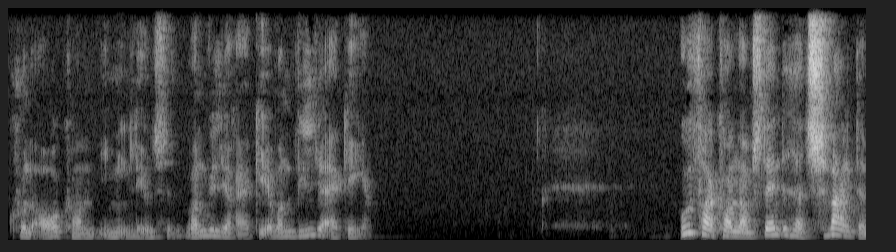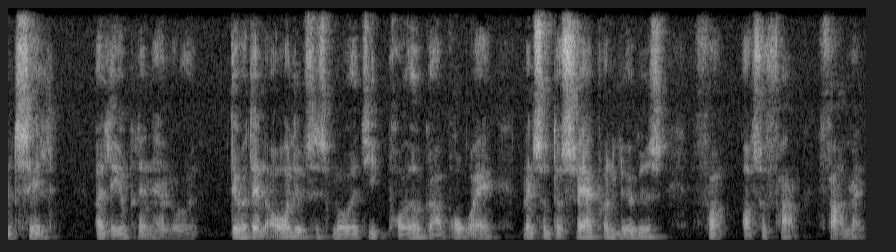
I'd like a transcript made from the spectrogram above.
kunne overkomme i min levetid. Hvordan ville jeg reagere? Hvordan ville jeg agere? Udfrakommende omstændigheder tvang dem til at leve på den her måde. Det var den overlevelsesmåde, de prøvede at gøre brug af, men som desværre kun lykkedes for Otto Frank farmand.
